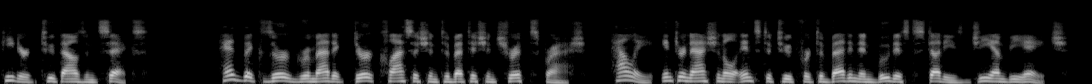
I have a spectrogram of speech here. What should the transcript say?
Peter 2006. Handbuch zur Grammatik der klassischen tibetischen Schriftsprache. Halle, International Institute for Tibetan and Buddhist Studies GmbH.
